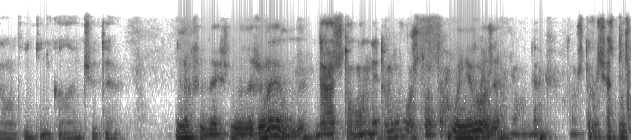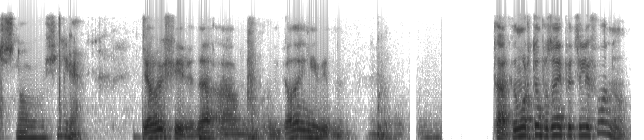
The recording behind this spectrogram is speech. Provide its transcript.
Ну вот видите, Николай что-то... Ну сюда, если мы нажимаем, да? Да, что, он, это у него что-то. У него, да? У него, да. Потому что вы сейчас будете снова в эфире. Я в эфире, да, а Николая не видно. Так, ну может ему позвонить по телефону?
